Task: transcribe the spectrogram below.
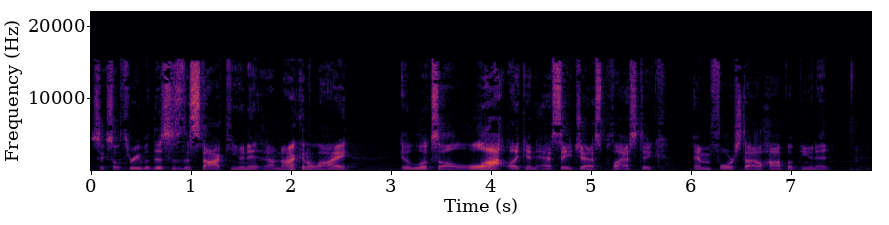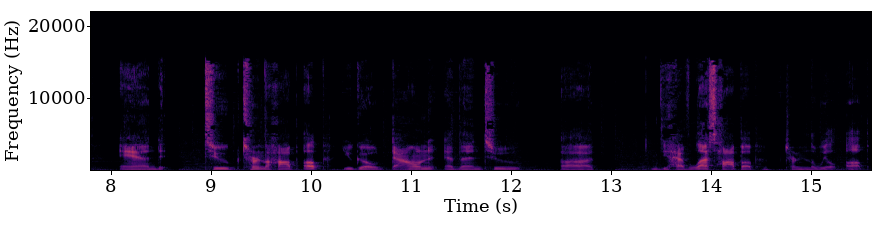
603. But this is the stock unit, and I'm not gonna lie, it looks a lot like an SHS plastic M4 style hop up unit. And to turn the hop up, you go down, and then to uh, you have less hop up, turning the wheel up.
